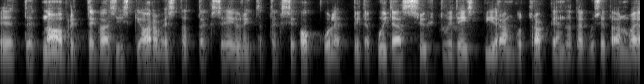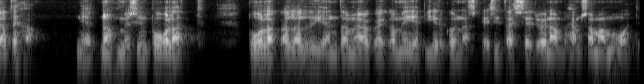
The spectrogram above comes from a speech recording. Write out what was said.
et, et naabritega siiski arvestatakse ja üritatakse kokku leppida, kuidas üht või teist piirangut rakendada, kui seda on vaja teha. nii et noh, me siin Poolat, Poola kallal õiendame, aga ega meie piirkonnas käisid asjad ju enam-vähem samamoodi.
